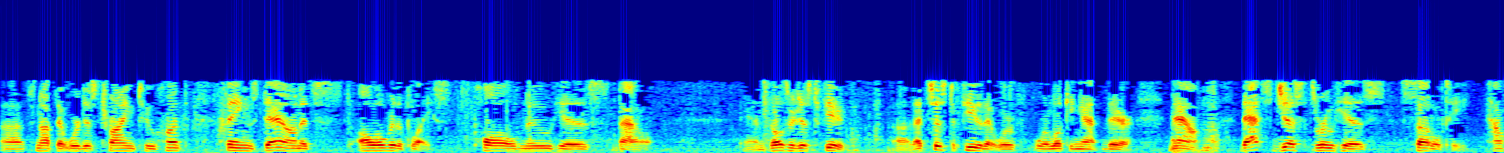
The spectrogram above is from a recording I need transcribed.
Uh, it's not that we're just trying to hunt things down, it's all over the place. Paul knew his battle. And those are just a few. Uh, that's just a few that we're, we're looking at there. Now, that's just through his subtlety, how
